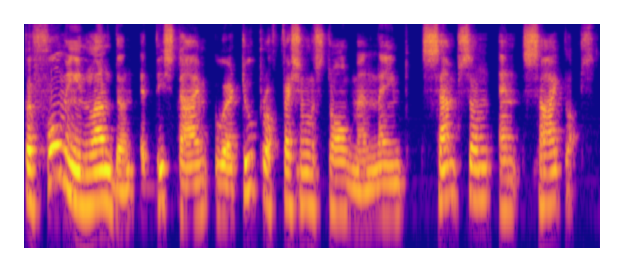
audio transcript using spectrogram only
Performing in London at this time were two professional strongmen named Samson and Cyclops.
